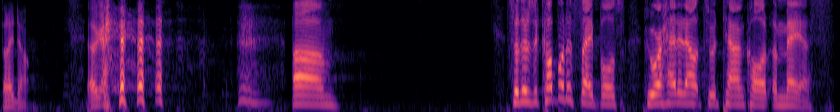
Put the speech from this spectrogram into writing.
But I don't. Okay. um, so there's a couple disciples who are headed out to a town called Emmaus.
